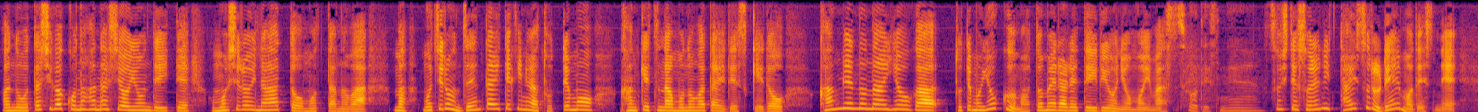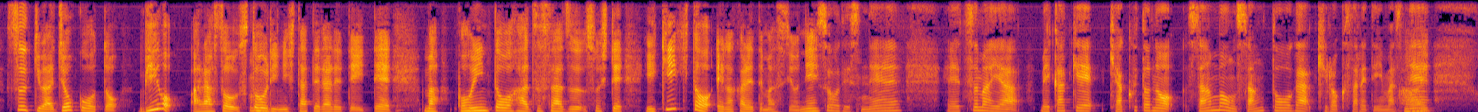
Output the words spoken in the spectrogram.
あの、私がこの話を読んでいて面白いなと思ったのは、まあ、もちろん全体的にはとっても簡潔な物語ですけど、還元の内容がとてもよくまとめられているように思います。そうですね。そしてそれに対する例もですね、数奇は女皇と美を争うストーリーに仕立てられていて、まあ、ポイントを外さず、そして生き生きと描かれてますよね。そうですね。えー妻や妾、客との三問三答が記録されていますね。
